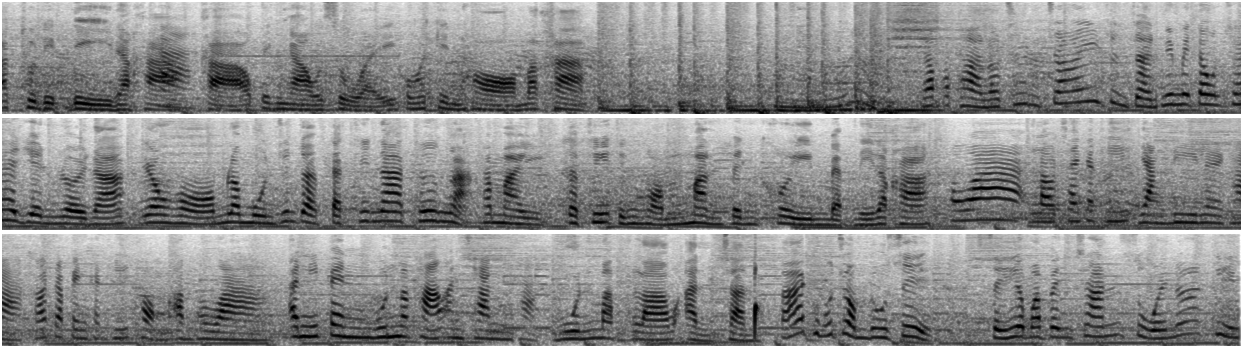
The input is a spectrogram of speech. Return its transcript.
วัตถุดิบดีนะคะ ค่ะ ขาวเป็นเงาสวย โอ้ยกลิ่นหอมอะค่ะอืมรับประทานแล้วชื่นใจชื่นใจ นี่ไม่ต้องแช่เย็นเลยนะ ยังหอมละมุนชื่นใจ แต่ที่น่าทึ่งอะทำไมกะทิถึงหอมมันเป็นครีมแบบนี้ล่ะคะ เพราะว่าเราใช้กะทิอย่างดีเลยค่ะ ก็จะเป็นกะทิของอัมพวา อันนี้เป็นวุ้นมะพร้าวอัญชันค่ะ วุ้นมะพร้าวอัญชันตายคุณผู้ชมดูสิ สีออกมาเป็นชั้นสวยน่ากิน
